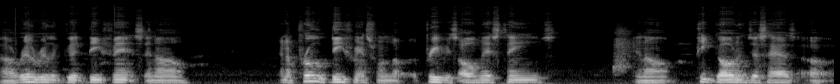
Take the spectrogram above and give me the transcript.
uh, really, really good defense and um, an improved defense from the previous Ole Miss teams. And um, Pete Golding just has a,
